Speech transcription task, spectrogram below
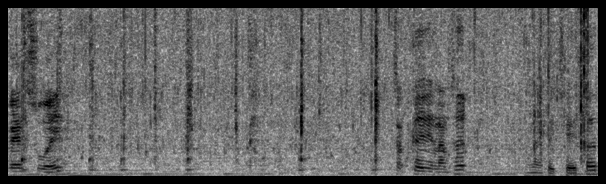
Ven suối. Chặt cây để làm thớt. Này phải chế thớt.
